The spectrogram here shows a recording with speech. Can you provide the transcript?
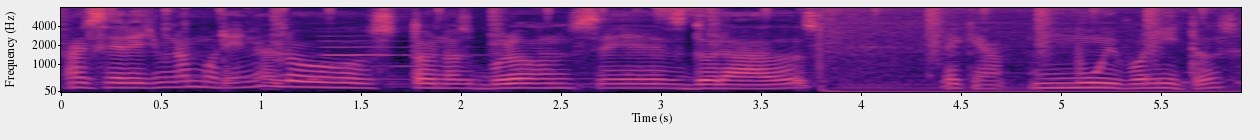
Al ser ella una morena, los tonos bronces, dorados, le quedan muy bonitos.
